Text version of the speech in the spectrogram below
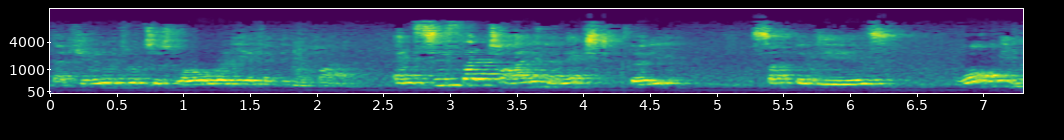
that human influences were already affecting the climate. And since that time, in the next 30 something years, what we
